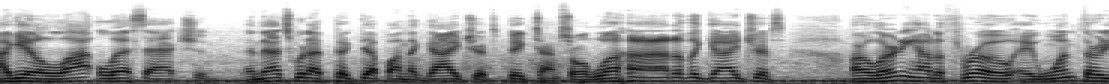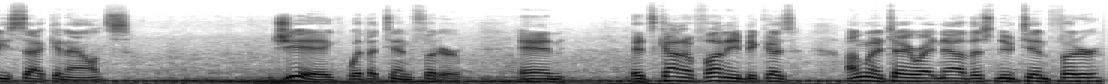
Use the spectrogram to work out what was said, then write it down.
I get a lot less action. And that's what I picked up on the guide trips big time. So a lot of the guide trips are learning how to throw a 132nd ounce jig with a 10 footer. And it's kind of funny because I'm going to tell you right now, this new 10 footer,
